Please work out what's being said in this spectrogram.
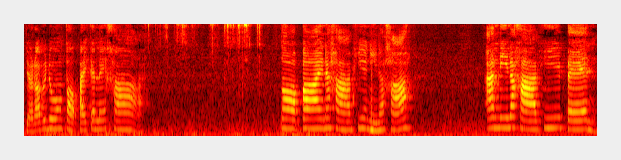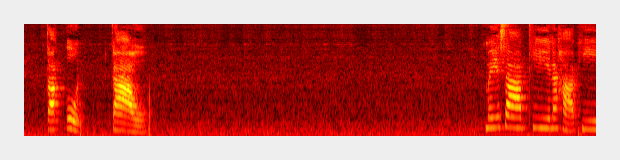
เดี๋ยวเราไปดูองต่อไปกันเลยค่ะ ต่อไปนะคะพี่อันนี้นะคะ อันนี้นะคะพี่เป็นตะกุดเก่า ไม่ทราบที่นะคะพี่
